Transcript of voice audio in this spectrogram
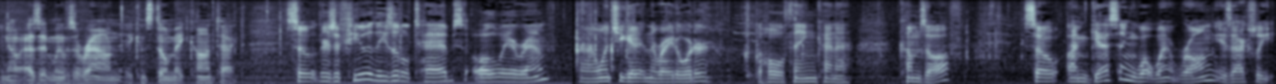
you know, as it moves around, it can still make contact. So there's a few of these little tabs all the way around. Uh, once you get it in the right order, the whole thing kind of comes off. So I'm guessing what went wrong is actually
